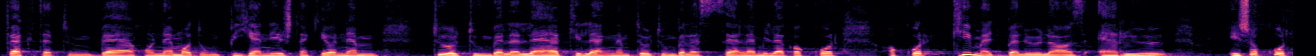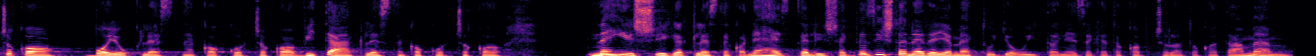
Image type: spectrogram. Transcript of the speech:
fektetünk be, ha nem adunk pihenést neki, ha nem töltünk bele lelkileg, nem töltünk bele szellemileg, akkor, akkor kimegy belőle az erő, és akkor csak a bajok lesznek, akkor csak a viták lesznek, akkor csak a nehézségek lesznek, a neheztelések, de az Isten ereje meg tudja újítani ezeket a kapcsolatokat. Ámen?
